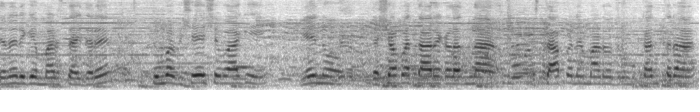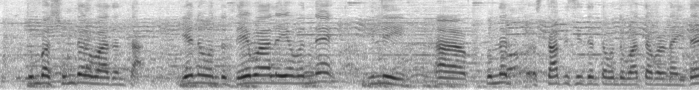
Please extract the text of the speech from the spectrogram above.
ಜನರಿಗೆ ಮಾಡಿಸ್ತಾ ಇದ್ದಾರೆ. ತುಂಬ ವಿಶೇಷವಾಗಿ ಏನು ದಶಾವತಾರಗಳನ್ನು ಸ್ಥಾಪನೆ ಮಾಡೋದ್ರ ಮುಖಾಂತರ ತುಂಬ ಸುಂದರವಾದಂಥ ಏನೋ ಒಂದು ದೇವಾಲಯವನ್ನೇ ಇಲ್ಲಿ ಪುನರ್ ಸ್ಥಾಪಿಸಿದಂಥ ಒಂದು ವಾತಾವರಣ ಇದೆ.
